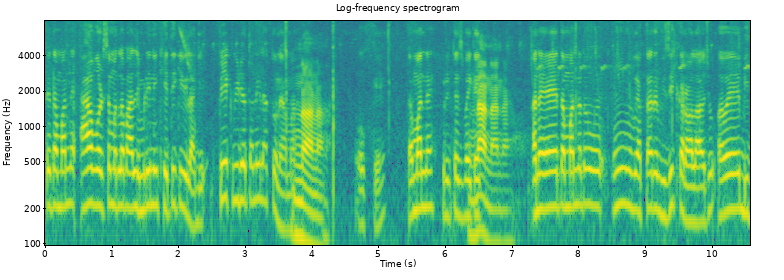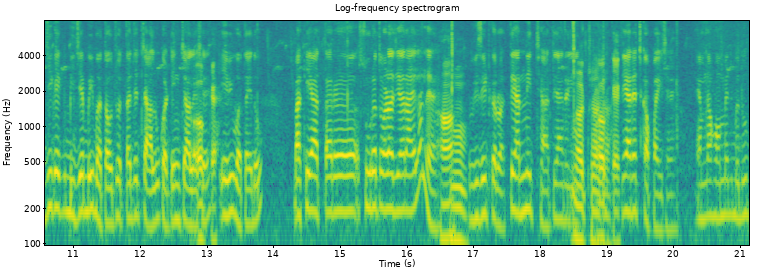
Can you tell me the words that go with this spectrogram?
તે તમને આ વર્ષે મતલબ આ લીમડીની ખેતી કેવી લાગી? ફેક વીડિયો તો નહીં લાગતો ને આમાં? ના ના. ઓકે. તમને પ્રીતેશભાઈ કઈ ના ના ના. અને તમને તો હું અત્યારે વિઝિટ કરવા લાવ્યો છું. હવે બીજી કંઈક બીજે બી બતાવું છું. અત્યારે જે ચાલુ કટિંગ ચાલે છે એવી એ બી બતાવી દઉં. બાકી આ અત્યારે સુરતવાળા જ્યારે આવેલા ને વિઝિટ કરવા ત્યારની જ છે ત્યારે અચ્છા અચ્છા. ઓકે ત્યારે જ કપાઈ છે. એમના હોમે જ બધું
